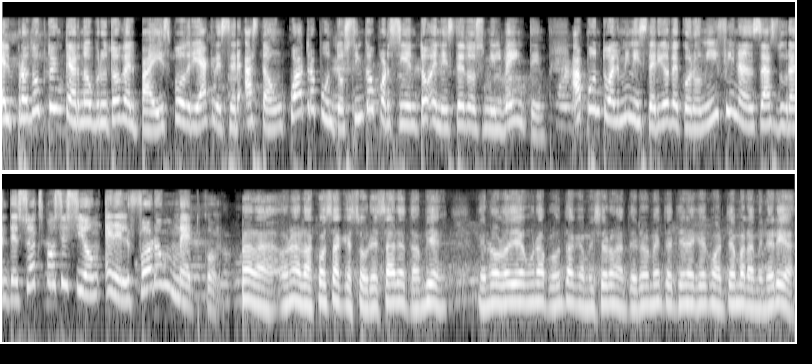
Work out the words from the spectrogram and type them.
El Producto Interno Bruto del país podría crecer hasta un 4.5% en este 2020, apuntó el Ministerio de Economía y Finanzas durante su exposición en el Fórum Medco. Una, de las cosas que sobresale también, que no lo digan una pregunta que me hicieron anteriormente, tiene que ver con el tema de la minería.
